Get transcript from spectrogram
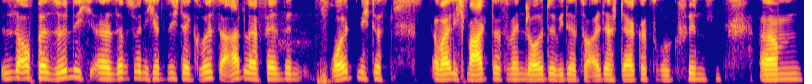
Es ist auch persönlich, äh, selbst wenn ich jetzt nicht der größte Adler-Fan bin, freut mich das, weil ich mag das, wenn Leute wieder zur alter Stärke zurückfinden. Ähm,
